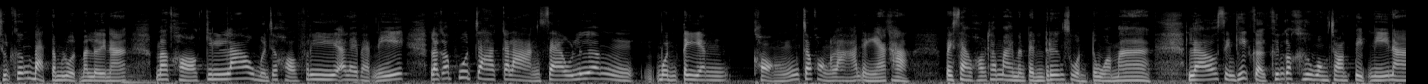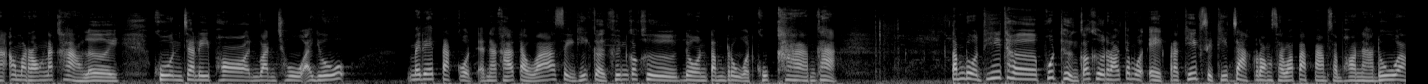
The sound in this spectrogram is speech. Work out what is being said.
ชุดเครื่องแบบตำรวจมาเลยนะ มาขอกินเหล้าเหมือนจะขอฟรีอะไรแบบนี้ แล้วก็พูดจากลางแซวเรื่องบนเตียงของเจ้าของร้านอย่างเงี้ยค่ะ ไปแซวเขาทำไมมันเป็นเรื่องส่วนตัวมาก แล้วสิ่งที่เกิดขึ้นก็คือวงจรปิดนี้นะ เอามาร้องนักข่าวเลย คุณจรีพรวันชูอายุไม่ได้ปรากฏนะคะ แต่ว่าสิ่งที่เกิดขึ้นก็คือโดนตำรวจคุกคามค่ะตำรวจที่เธอพูดถึงก็คือร้อยตำรวจเอกประทีปสิทธิจักรรองสารวัตรปราบปรามสพนาด้วง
